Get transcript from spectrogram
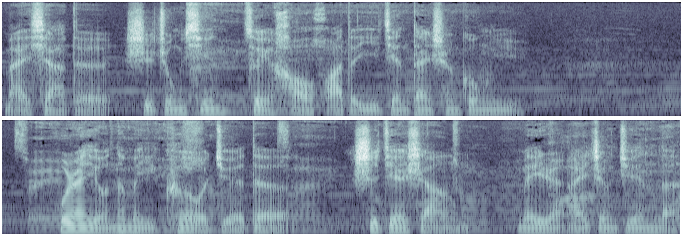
买下的市中心最豪华的一间单身公寓。忽然有那么一刻，我觉得世界上没人爱郑钧了，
